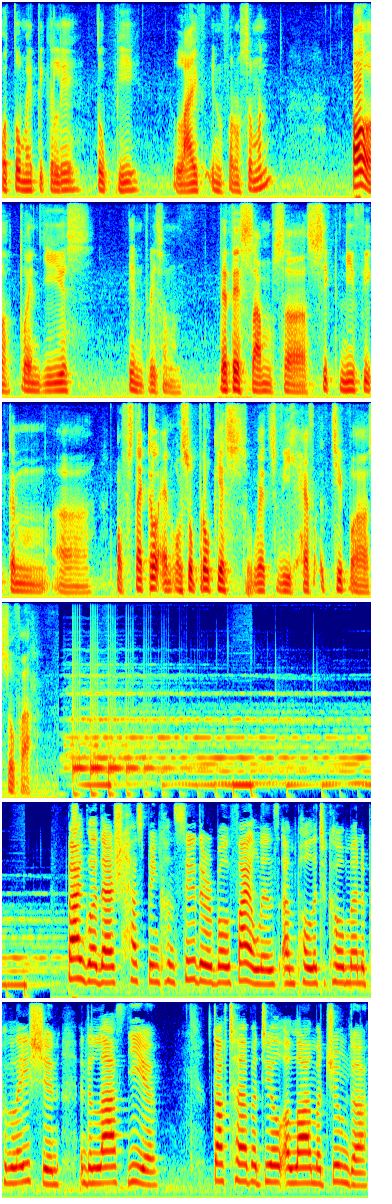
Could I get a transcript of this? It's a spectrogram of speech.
automatically to be life imprisonment or 20 years imprisonment. That is some uh, significant uh, obstacle and also progress which we have achieved uh, so far. Bangladesh has been considerable violence and political manipulation in the last year. Dr. Badiul Alam Majumdar,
